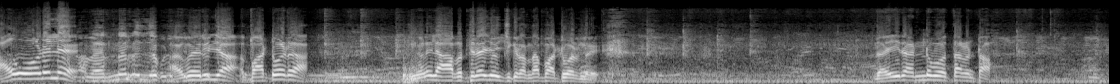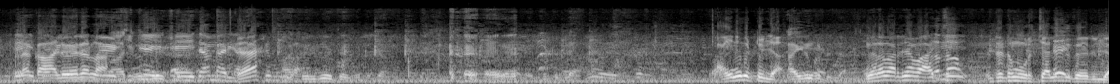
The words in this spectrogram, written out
അത് ഓടല്ലേ? അത് വരില്ല. പാട്ട് പാടുക. നിങ്ങൾ ലാഭത്തിലേ ചോദിച്ചിക്കണം എന്താ പാട്ട് പാടണ്ടത് ഇതായി രണ്ട് പോത്താണ് കേട്ടോ. ഏ? അതിന് കിട്ടില്ല. അതിനും കിട്ടില്ല. നിങ്ങൾ പറഞ്ഞ വാച്ച് ഇട്ടിട്ട് മുറിച്ചാലും ഇത് തരില്ല.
